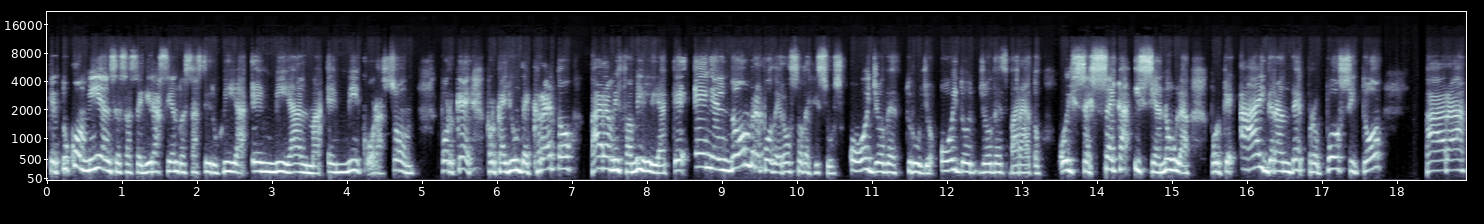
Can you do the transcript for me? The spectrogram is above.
que tú comiences a seguir haciendo esa cirugía en mi alma, en mi corazón. ¿Por qué? Porque hay un decreto para mi familia que en el nombre poderoso de Jesús, hoy yo destruyo, hoy yo desbarato, hoy se seca y se anula, porque hay grandes propósitos para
